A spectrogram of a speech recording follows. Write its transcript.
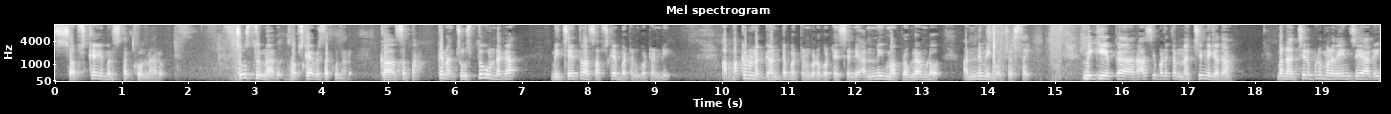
సబ్స్క్రైబర్స్ తక్కువ ఉన్నారు చూస్తున్నారు సబ్స్క్రైబర్స్ తక్కువ ఉన్నారు. కాస్త పక్కన చూస్తూ ఉండగా మీ చేతితో ఆ సబ్స్క్రైబ్ బటన్ కొట్టండి. ఆ పక్కన ఉన్న గంట బటన్ కూడా కొట్టేసేయండి. అన్నీ మా ప్రోగ్రాంలో అన్నీ మీకు వచ్చేస్తాయి. మీకు ఈ యొక్క రాశి ఫలితం నచ్చింది కదా మరి నచ్చినప్పుడు మనం ఏం చేయాలి?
